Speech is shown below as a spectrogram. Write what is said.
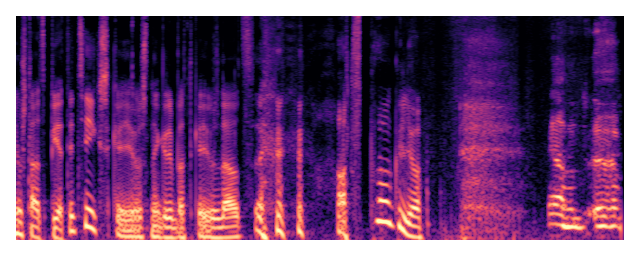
Jūs tāds pieticīgs, ka jūs negribat, ka jūs daudz atspoguļo? Jā, un, uh,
